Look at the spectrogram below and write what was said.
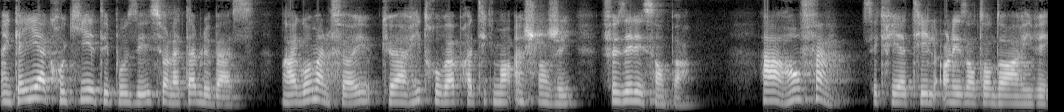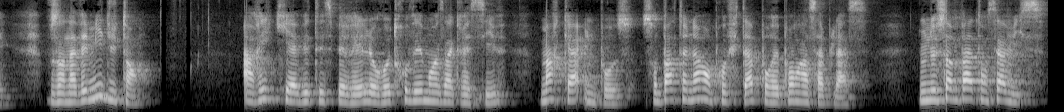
Un cahier à croquis était posé sur la table basse. Drago Malfoy, que Harry trouva pratiquement inchangé, faisait les cent pas. Ah, enfin s'écria-t-il en les entendant arriver. Vous en avez mis du temps. Harry, qui avait espéré le retrouver moins agressif, marqua une pause. Son partenaire en profita pour répondre à sa place. Nous ne sommes pas à ton service,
